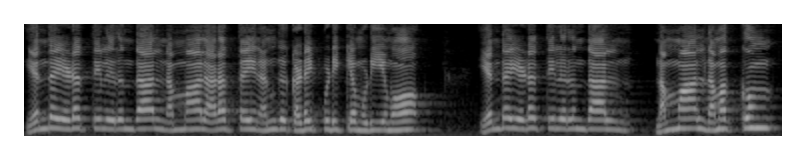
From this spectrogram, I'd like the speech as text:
எந்த இடத்தில் இருந்தால் நம்மால் அறத்தை நன்கு கடைப்பிடிக்க முடியுமோ எந்த இடத்தில் இருந்தால் நம்மால் நமக்கும்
